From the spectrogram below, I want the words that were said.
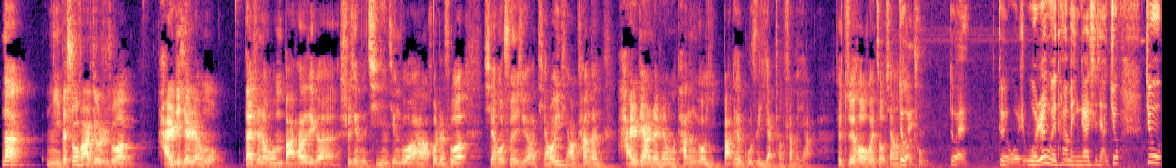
那你的说法就是说，还是这些人物，但是呢，我们把他的这个事情的起因经过啊，或者说。先后顺序啊，调一调，看看还是这样的人物，他能够把这个故事演成什么样，就最后会走向何处？对，对我我认为他们应该是想，就就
